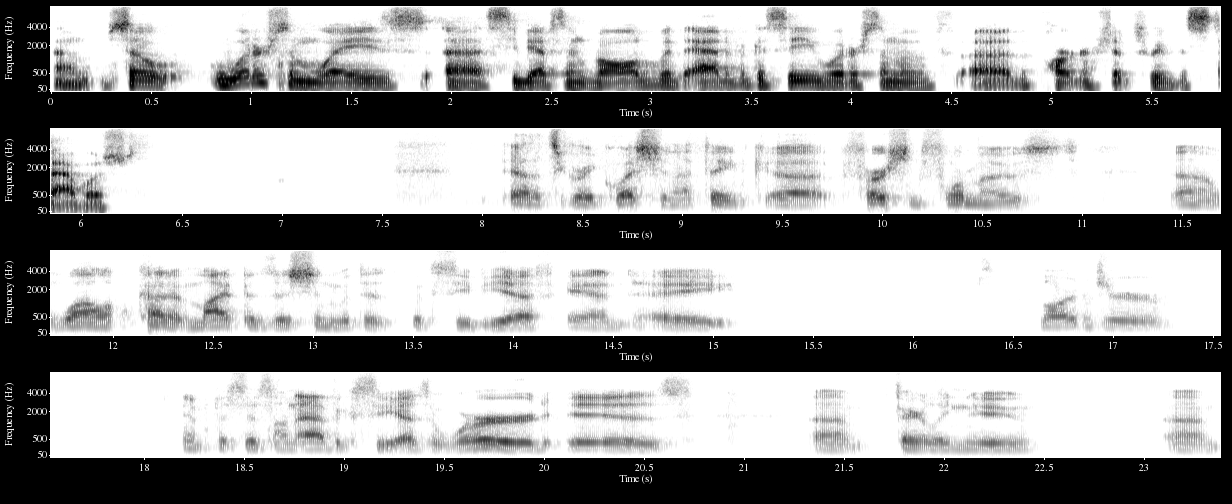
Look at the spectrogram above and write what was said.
Um, so, what are some ways uh, CBF's involved with advocacy? What are some of uh, the partnerships we've established? Yeah, that's a great question. I think uh, first and foremost, uh, while kind of my position with with CBF and a larger emphasis on advocacy as a word is um, fairly new. Um,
